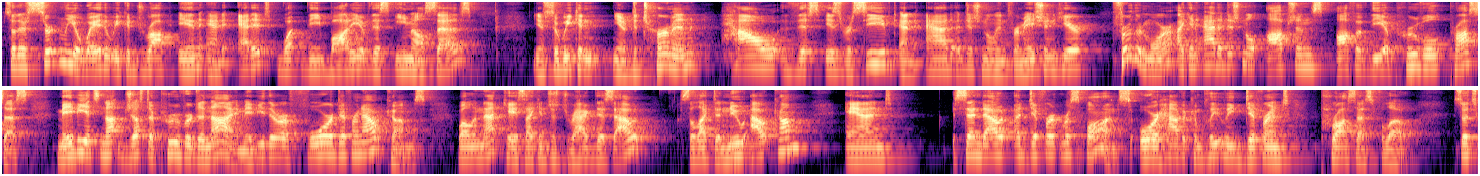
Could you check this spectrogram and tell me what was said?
So there's certainly a way that we could drop in and edit what the body of this email says. You know, so we can you know determine how this is received and add additional information here. Furthermore, I can add additional options off of the approval process. Maybe it's not just approve or deny. Maybe there are four different outcomes. Well, in that case, I can just drag this out, select a new outcome, and send out a different response or have a completely different process flow. So it's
